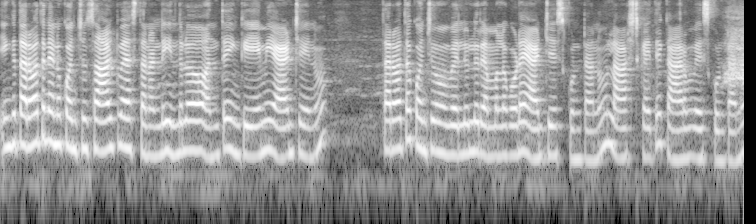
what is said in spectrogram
ఇంక తర్వాత నేను కొంచెం సాల్ట్ వేస్తానండి. ఇందులో అంతే ఇంకేమీ యాడ్ చేయను. తర్వాత కొంచెం వెల్లుల్లి రెమ్మలు కూడా యాడ్ చేసుకుంటాను. లాస్ట్కి అయితే కారం వేసుకుంటాను.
